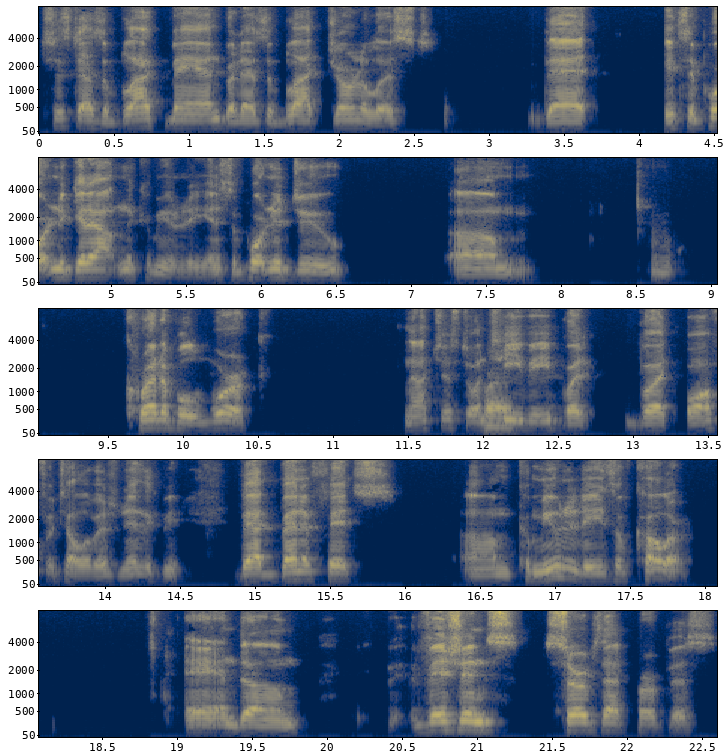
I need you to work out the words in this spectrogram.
just as a black man, but as a black journalist, that it's important to get out in the community and it's important to do um, credible work not just on right. TV, but but off of television in the community that benefits um, communities of color. And um, Visions serves that purpose,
